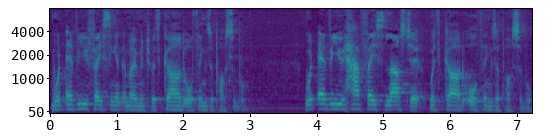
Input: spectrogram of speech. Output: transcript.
Whatever you're facing at the moment, with God, all things are possible. Whatever you have faced last year, with God, all things are possible.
